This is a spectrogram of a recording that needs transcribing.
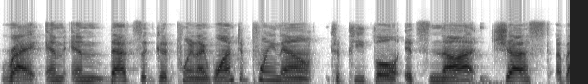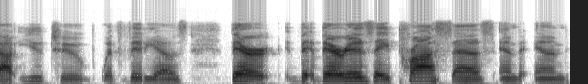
Right, and and that's a good point. I want to point out to people it's not just about YouTube with videos. There there is a process and and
